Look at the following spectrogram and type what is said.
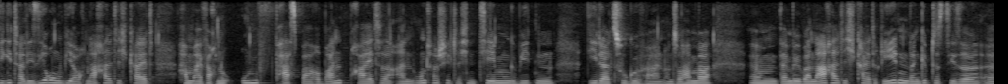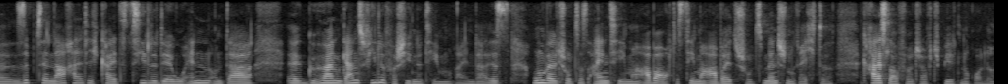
Digitalisierung wie auch Nachhaltigkeit haben einfach eine unfassbare Bandbreite an unterschiedlichen Themengebieten, die dazugehören. Und so haben wir, ähm, wenn wir über Nachhaltigkeit reden, dann gibt es diese äh, 17 Nachhaltigkeitsziele der UN und da äh, gehören ganz viele verschiedene Themen rein. Da ist Umweltschutz ist ein Thema, aber auch das Thema Arbeitsschutz, Menschenrechte, Kreislaufwirtschaft spielt eine Rolle.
